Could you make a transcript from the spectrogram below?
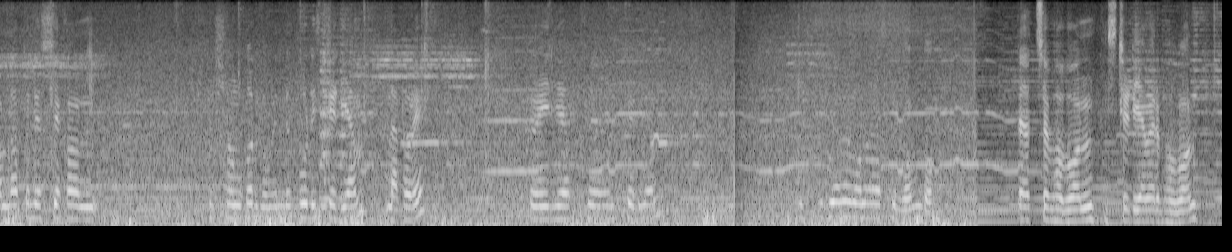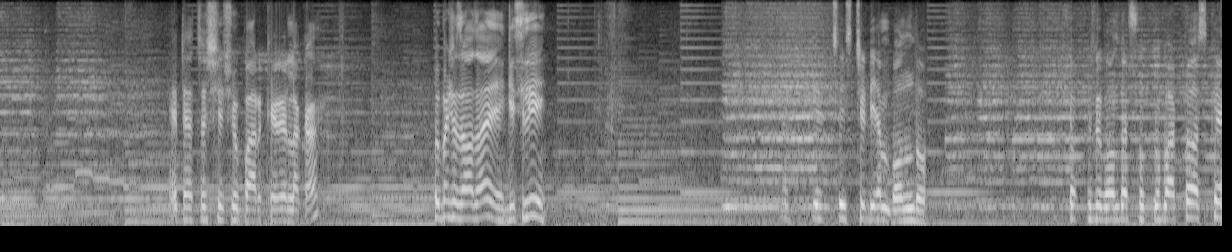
আমরা চলে এখন শঙ্কর গোবিন্দপুর স্টেডিয়াম, নাটোরে। তো এই যে হচ্ছে স্টেডিয়াম স্টেডিয়ামে মনে হয় আজকে বন্ধ। এটা হচ্ছে ভবন, স্টেডিয়ামের ভবন। এটা হচ্ছে শিশু পার্কের এলাকা। ওই পাশে যাওয়া যায়? গেছিলি? হচ্ছে স্টেডিয়াম বন্ধ। সবকিছু বন্ধ। শুক্রবার তো আজকে।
